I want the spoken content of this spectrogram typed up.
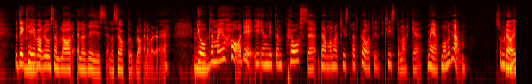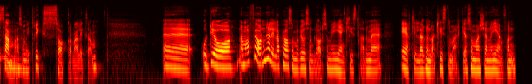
Och det kan ju vara rosenblad eller ris eller såpbubblor eller vad det är. Då kan man ju ha det i en liten påse där man har klistrat på ett litet klistermärke med ett monogram. Som då är samma som i trycksakerna liksom. Eh, och då, när man får den här lilla påsen med rosenblad som är igenklistrad med ert lilla runda klistermärke som man känner igen från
